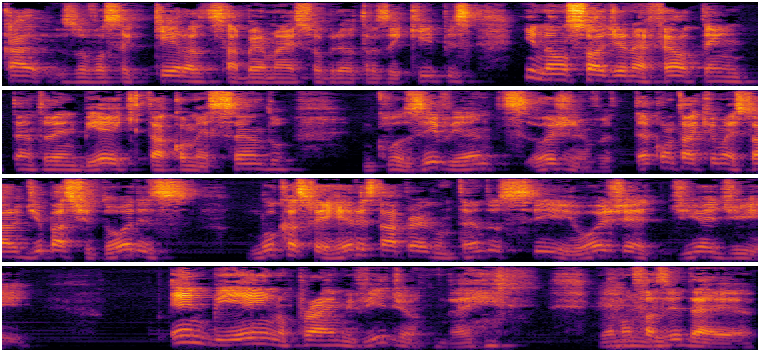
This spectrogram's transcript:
caso você queira saber mais sobre outras equipes e não só de NFL, tem tanto da NBA que está começando, inclusive antes hoje vou até contar aqui uma história de bastidores. Lucas Ferreira estava perguntando se hoje é dia de NBA no Prime Video, daí eu não fazia ideia.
